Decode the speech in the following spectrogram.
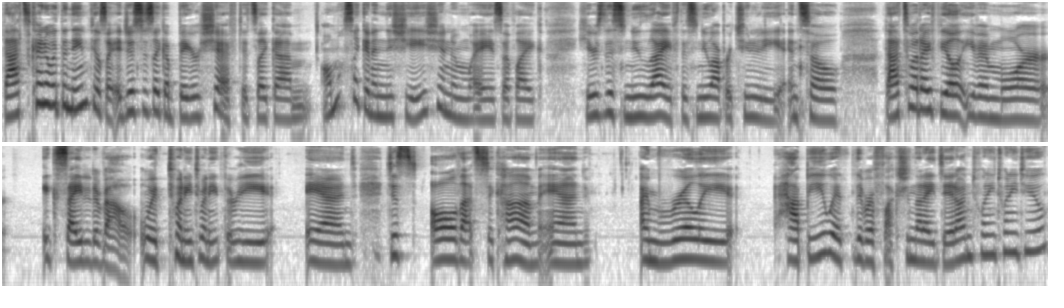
that's kind of what the name feels like. It just is like a bigger shift. It's like um almost like an initiation in ways of like here's this new life, this new opportunity. And so that's what I feel even more excited about with 2023 and just all that's to come and I'm really happy with the reflection that I did on 2022.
